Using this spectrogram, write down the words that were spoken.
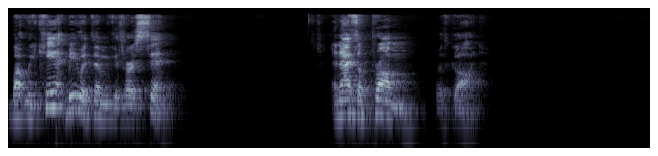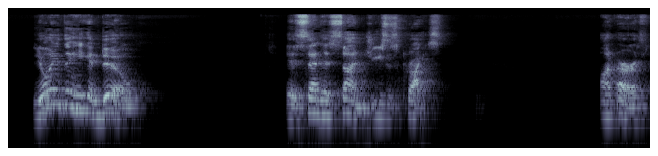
But we can't be with them because of our sin. And that's a problem with God. The only thing he can do is send his son, Jesus Christ, on earth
